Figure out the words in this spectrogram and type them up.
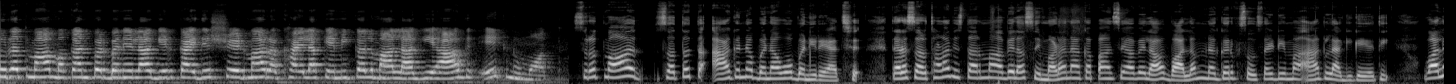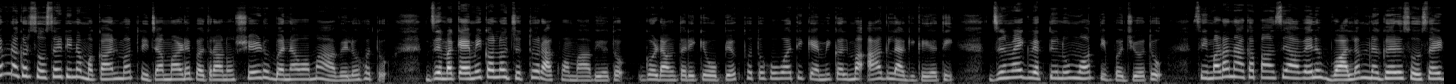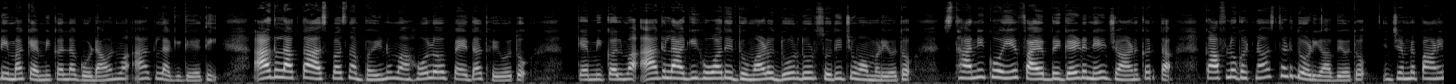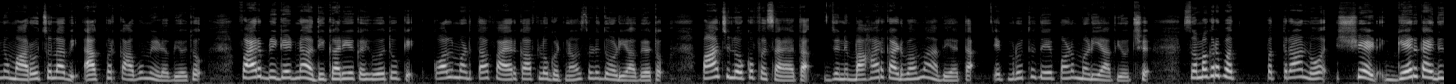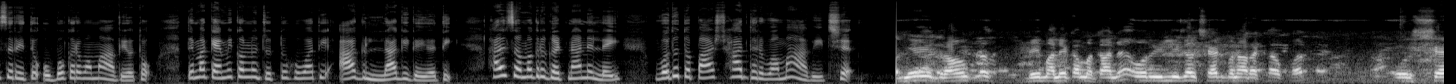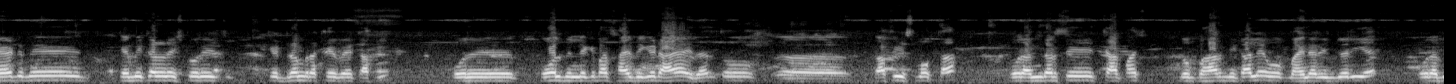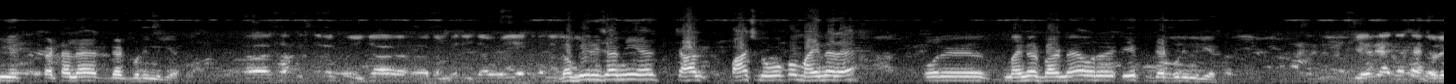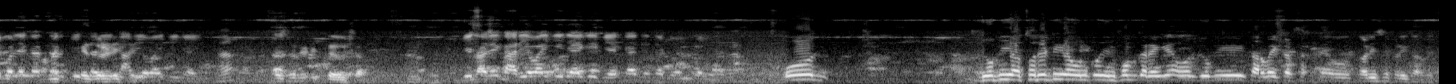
સુરતમાં મકાન પર બનેલા ગેરકાયદે શેડમાં રખાયેલા કેમિકલમાં લાગી આગ એકનું મોત. સુરતમાં સતત આગના બનાવો બની રહ્યા છે. ત્યારે સરથાણા વિસ્તારમાં આવેલા સીમાડા નાકા પાસે આવેલા વાલમનગર સોસાયટીમાં આગ લાગી ગઈ હતી. વાલમનગર સોસાયટીના મકાનમાં ત્રીજા માળે પતરાનો શેડ બનાવવામાં આવેલો હતો, જેમાં કેમિકલનો જથ્થો રાખવામાં આવ્યો હતો. ગોડાઉન તરીકે ઉપયોગ થતો હોવાથી કેમિકલમાં આગ લાગી ગઈ હતી, જેમાં એક વ્યક્તિનું મોત નીપજ્યું હતું. સીમાડા નાકા પાસે આવેલ વાલમનગર સોસાયટીમાં કેમિકલના ગોડાઉનમાં આગ લાગી ગઈ હતી. આગ લાગતા આસપાસના ભયનો માહોલ પેદા થયો હતો. કેમિકલમાં આગ લાગી હોવાથી ધુમાડો દૂર દૂર સુધી જોવા મળ્યો હતો. સ્થાનિકોએ ફાયર બ્રિગેડને જાણ કરતા કાફલો ઘટના સ્થળે દોડી આવ્યો હતો, જેમણે પાણીનો મારો ચલાવી આગ પર કાબુ મેળવ્યો હતો. ફાયર બ્રિગેડના અધિકારીએ કહ્યું હતું કે, કોલ મળતા ફાયર કાફલો ઘટના સ્થળે દોડી આવ્યો હતો. પાંચ લોકો ફસાયા હતા, જેને બહાર કાઢવામાં આવ્યા હતા. એક મૃતદેહ પણ મળી આવ્યો છે. સમગ્ર પતરાનો શેડ ગેરકાયદેસર રીતે ઊભો કરવામાં આવ્યો હતો તેમાં કેમિકલનો જથ્થો હોવાથી આગ લાગી ગઈ હતી હાલ સમગ્ર ઘટનાને લઈ વધુ તપાસ હાથ ધરવામાં આવી છે ये ग्राउंड प्लस डे माले का मकान है और इलीगल शेड बना रखा है ऊपर और शेड में केमिकल स्टोरेज के ड्रम रखे हुए हैं काफ़ी और कॉल मिलने के बाद फायर ब्रिगेड आया इधर तो काफ़ी स्मोक था और अंदर से चार पांच लोग बाहर निकाले वो माइनर इंजरी है और अभी एक कटल है डेड बॉडी मिली है। गंभीर इजा नहीं है चार पाँच लोगों को माइनर है और माइनर बर्न है और एक डेड बॉडी मिली है सर। कार्यवाही की जाएगी? वो जो भी अथॉरिटी है उनको इन्फॉर्म करेंगे और जो भी कार्रवाई कर सकते हैं वो कड़ी से कड़ी कार्रवाई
